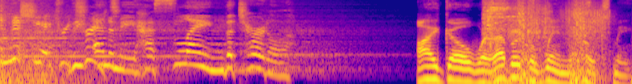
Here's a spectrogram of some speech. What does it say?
Initiate retreat! The enemy has slain the turtle. I go wherever the wind takes me.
